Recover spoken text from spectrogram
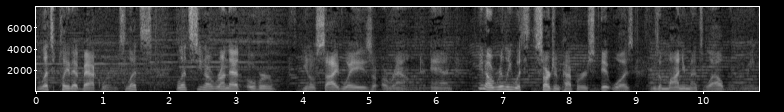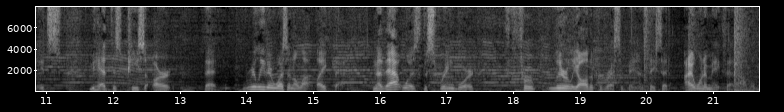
let's play that backwards. Let's let's you know run that over, you know, sideways around and. You know, really, with Sergeant Pepper's, it was it was a monumental album. I mean, it's you had this piece of art that really there wasn't a lot like that. Now that was the springboard for literally all the progressive bands. They said, "I want to make that album."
